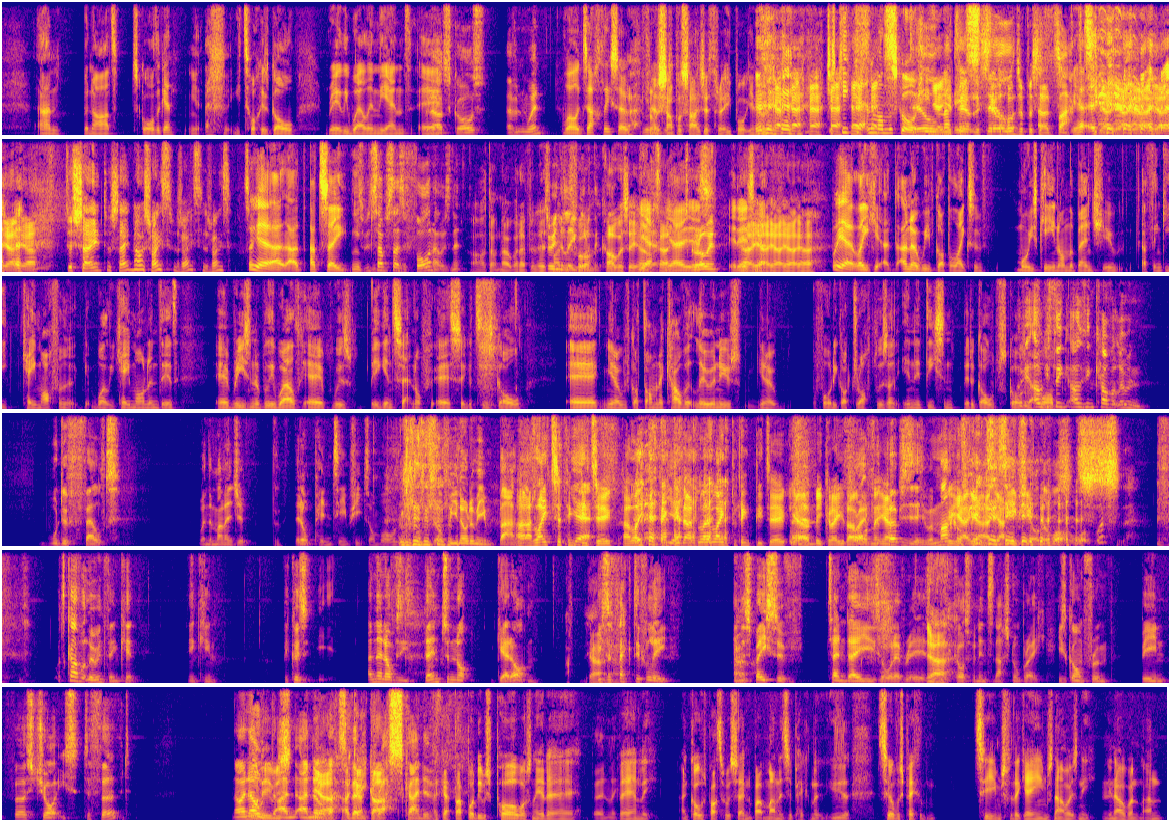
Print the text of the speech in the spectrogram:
And Bernard scored again. he took his goal really well in the end. Uh, Bernard scores, Everton win. well, exactly. So you From know, a sample size of three, but you know, just keep getting him on the score Still- sheet. yeah, you that's do, it. it's still still 100%. fact. Yeah. yeah, yeah, yeah, yeah, yeah, yeah. Just saying, just saying. No, it's right, it's right, it's right. So yeah, I- I'd, I'd say It's been sample size of four now, isn't it? Oh, I don't know, whatever it is. Three in the league, four. one in the cup. Oh, is it? yeah, okay. yeah, it is. growing. It yeah, yeah, yeah. yeah, yeah, yeah. But yeah, like I know we've got the likes of Moise Kean on the bench. Who I think he came off and well, he came on and did uh, reasonably well. Uh, was big in setting up uh, Sigurdsson's goal. Uh, you know, we've got Dominic Calvert-Lewin, who's you know before he got dropped was in a decent bit of goal How scoring do you, how do you think? How do you think Calvert Lewin would have felt when the manager? They don't pin team sheets on walls, but you know what I mean. Bang. I'd like to think Yeah. they do. I like to think. Yeah. I'd like to think they do. Yeah, that'd be great. That right, wouldn't for it? the Yeah. purposes of when Marco Yeah, pins yeah. a team sheet on the wall, what- what's what's Calvert Lewin thinking? Thinking because, and then obviously, then to not get on, he's effectively in the space of ten days or whatever it is, Yeah. over the course of an international break, he's gone from being first choice to third. Now I know, was- I, I know yeah, that's I a very that. crass kind of. I get that, but he was poor, wasn't he? At uh, Burnley. Burnley, and goes back to was saying about manager picking. He's, Silva's picking teams for the games now, isn't he? Mm. You know, and, and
